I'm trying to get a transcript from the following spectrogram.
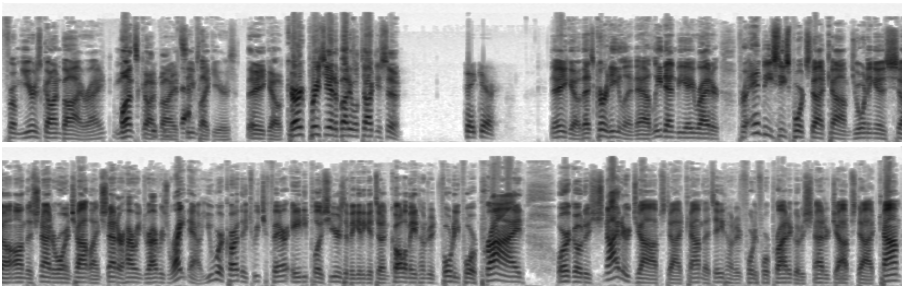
from years gone by, right? Months gone by. It seems like years. There you go, Kurt. Appreciate it, buddy. We'll talk to you soon. Take care. There you go. That's Kurt Helin, uh, lead NBA writer for NBCSports.com, joining us uh, on the Schneider Orange Hotline. Schneider hiring drivers right now. You work hard, they treat you fair. 80 plus years of getting it done. Call them 844 Pride or go to SchneiderJobs.com. That's 844 Pride or go to SchneiderJobs.com.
